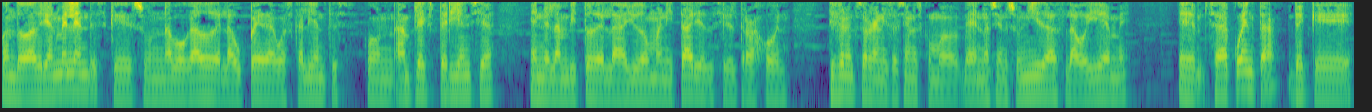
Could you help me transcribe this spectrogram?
cuando Adrián Meléndez, que es un abogado de la UP de Aguascalientes, con amplia experiencia en el ámbito de la ayuda humanitaria, es decir, el trabajo en diferentes organizaciones como eh, Naciones Unidas, la OIM, eh, se da cuenta de que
